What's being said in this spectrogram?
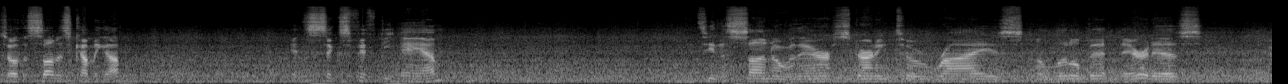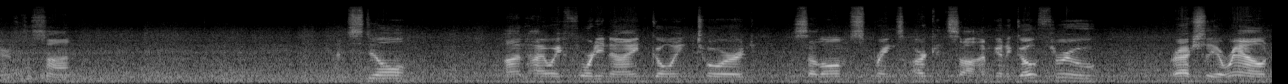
So the sun is coming up. It's 6:50 a.m. You can see the sun over there starting to rise a little bit. There it is. There's the sun. I'm still on Highway 49 going toward Siloam Springs, Arkansas. I'm going to go through, or actually around,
